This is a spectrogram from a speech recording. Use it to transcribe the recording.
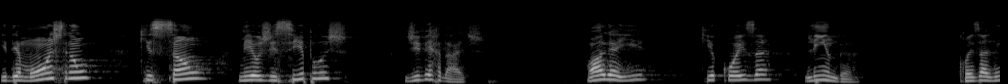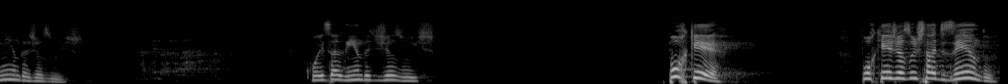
e demonstram que são meus discípulos de verdade. Olha aí que coisa linda. Coisa linda, Jesus. Coisa linda de Jesus. Por quê? Porque Jesus está dizendo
